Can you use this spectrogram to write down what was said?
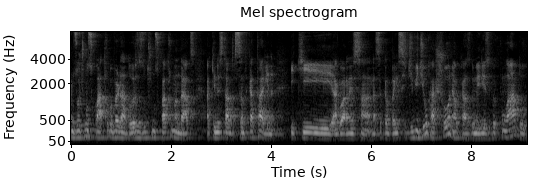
os últimos quatro governadores, os últimos quatro mandatos aqui no estado de Santa Catarina e que agora nessa, nessa campanha se dividiu, rachou, né? O caso do Merizio foi para um lado,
